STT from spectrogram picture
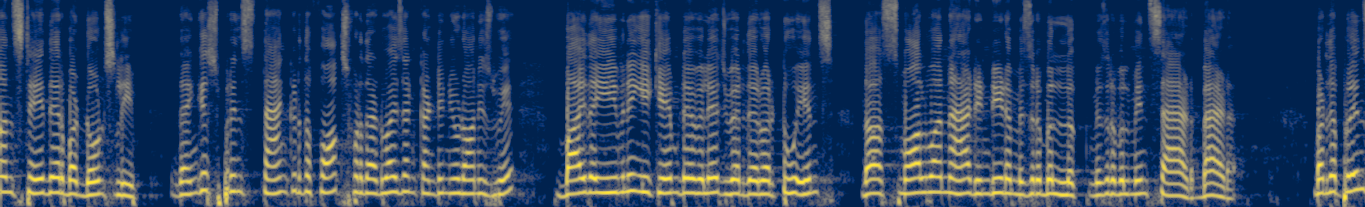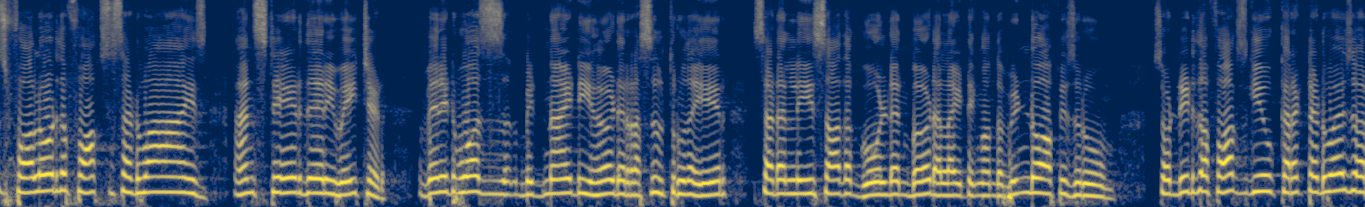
one, stay there, but don't sleep. The youngest prince thanked the fox for the advice and continued on his way. By the evening, he came to a village where there were two inns. The small one had indeed a miserable look. Miserable means sad, bad. But the prince followed the fox's advice and stayed there. He waited. When it was midnight, he heard a rustle through the air. Suddenly, he saw the golden bird alighting on the window of his room. So, did the fox give correct advice or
